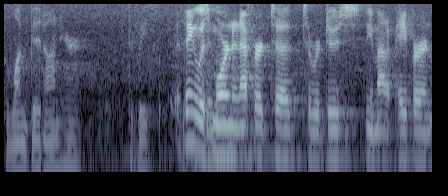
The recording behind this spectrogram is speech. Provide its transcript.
the one bid on here? Did we? I think it was more in an effort to, to reduce the amount of paper and-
